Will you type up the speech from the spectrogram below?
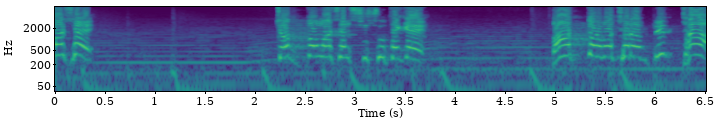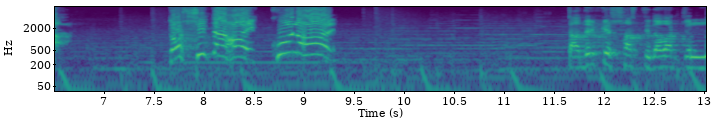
মাসে, চোদ্দ মাসের শিশু থেকে বাহাত্তর বছরের বৃদ্ধা দর্শিতা হয়, খুন হয়। তাদেরকে শাস্তি দেওয়ার জন্য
